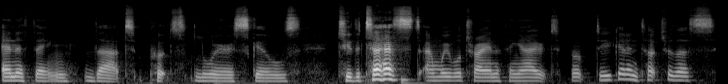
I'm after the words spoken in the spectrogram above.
anything that puts lawyers' skills to the test and we will try anything out. But do get in touch with us.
